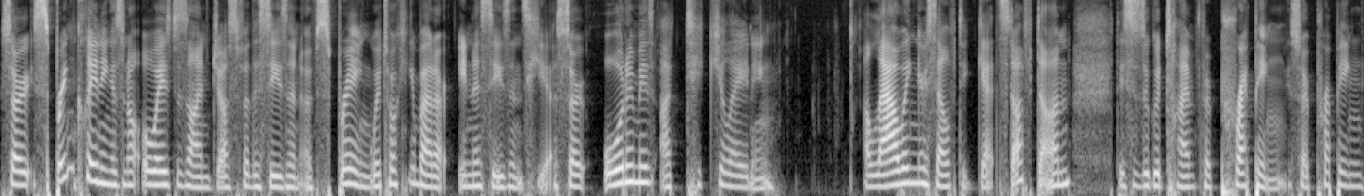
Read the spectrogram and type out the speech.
So, spring cleaning is not always designed just for the season of spring. We're talking about our inner seasons here. So, autumn is articulating allowing yourself to get stuff done. This is a good time for prepping. So, prepping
